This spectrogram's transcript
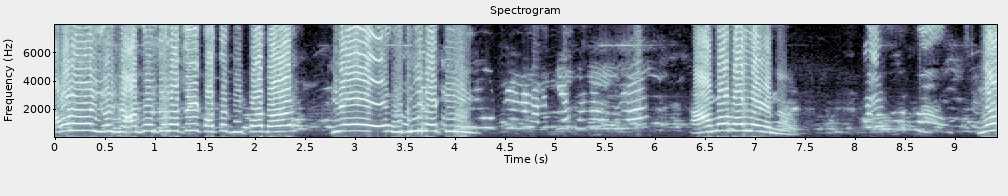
আমার ওই ওই নাগরদোলা থেকে কত বিপদ হয়। কিরে, উঠবি নাকি? আমার ভালো লাগে না। না,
